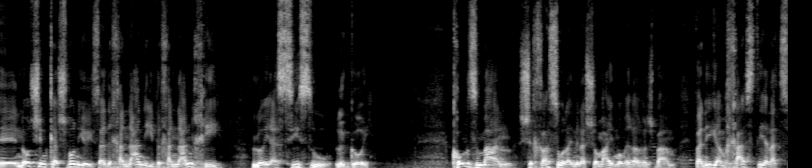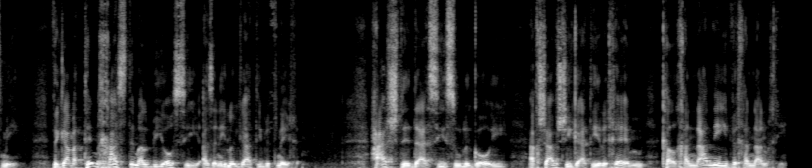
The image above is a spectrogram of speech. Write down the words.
אה, נושים קשבוני יישא דחנני וחננחי לא יסיסו לגוי. כל זמן שחסו עליי מן השמיים, אומר הרשב"ם, ואני גם חסתי על עצמי, וגם אתם חסתם על ביוסי, אז אני לא הגעתי בפניכם. השדה דאסיסו לגוי, עכשיו שהגעתי אליכם, קלחנני וחננחי.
